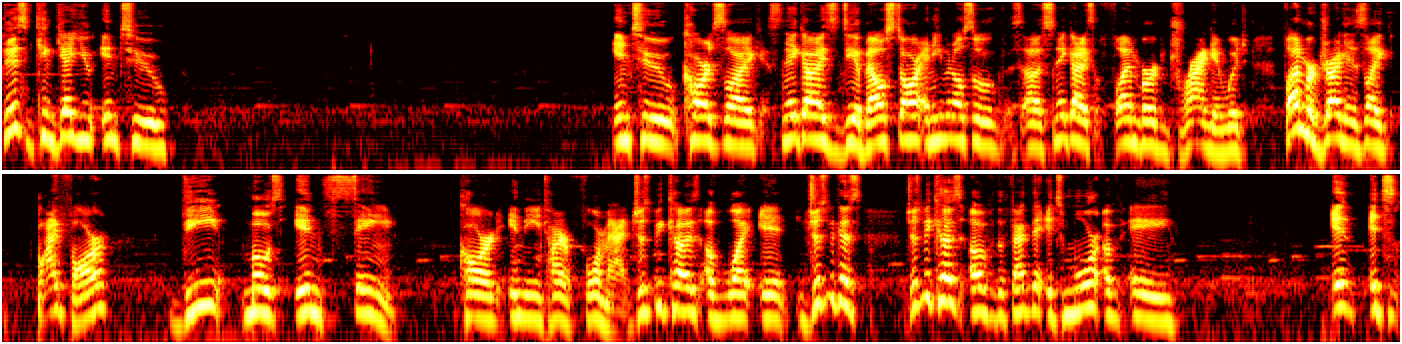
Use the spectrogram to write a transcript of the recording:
this can get you into into cards like Snake Eyes Diabellstar and even also uh, Snake Eyes Flamberge Dragon, which Flamberge Dragon is like by far the most insane card in the entire format just because of what it just because just because of the fact that it's more of a it it's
